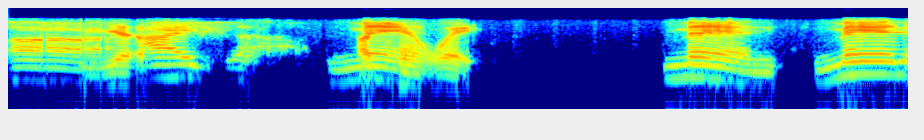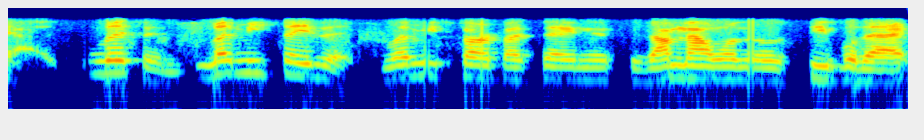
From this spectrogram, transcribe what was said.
Uh, Yes. I man, I can't wait. Man, man. Listen, let me say this. Let me start by saying this because I'm not one of those people that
